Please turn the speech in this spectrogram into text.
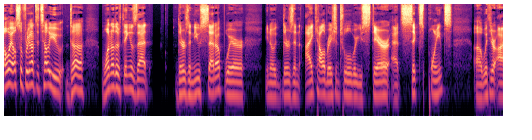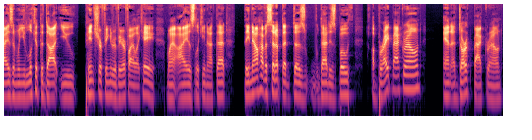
oh, I also forgot to tell you, duh. One other thing is that there's a new setup where you know there's an eye calibration tool where you stare at six points uh, with your eyes, and when you look at the dot, you pinch your finger to verify, like, hey, my eye is looking at that. They now have a setup that does that is both a bright background and a dark background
